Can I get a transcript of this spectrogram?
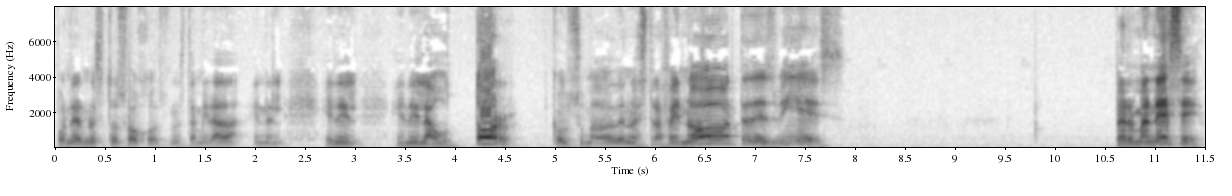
Poner nuestros ojos, nuestra mirada en el, en el, en el autor consumador de nuestra fe. No te desvíes. Permanece.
